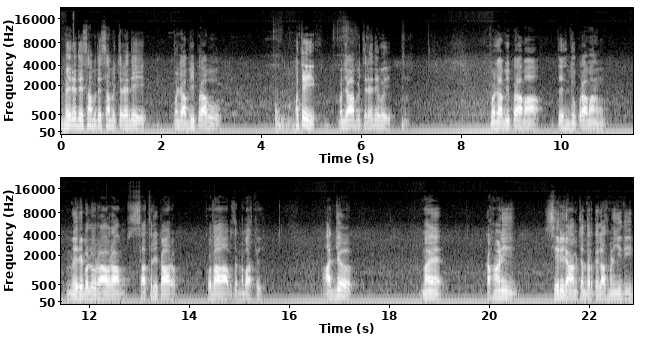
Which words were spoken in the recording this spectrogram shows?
ਮੇਰੇ ਦੇਸ਼ਾਂ ਵਿਦੇਸ਼ਾਂ ਵਿੱਚ ਰਹਿੰਦੇ ਪੰਜਾਬੀ ਭਰਾਵੋ ਅਤੇ ਪੰਜਾਬ ਵਿੱਚ ਰਹਿੰਦੇ ਹੋਏ ਪੰਜਾਬੀ ਭਰਾਵਾਂ ਤੇ ਹਿੰਦੂ ਭਰਾਵਾਂ ਨੂੰ ਮੇਰੇ ਵੱਲੋਂ ਰਾਮ ਰਾਮ, ਸਤਿ ਸ੍ਰੀ ਅਕਾਲ, ਖੁਦਾ ਹਾਫਜ਼, ਨਮਸਤੇ। ਅੱਜ ਮੈਂ ਕਹਾਣੀ ਸ੍ਰੀ ਰਾਮਚੰਦਰ ਤੇ ਲਖਮਣ ਜੀ ਦੀ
